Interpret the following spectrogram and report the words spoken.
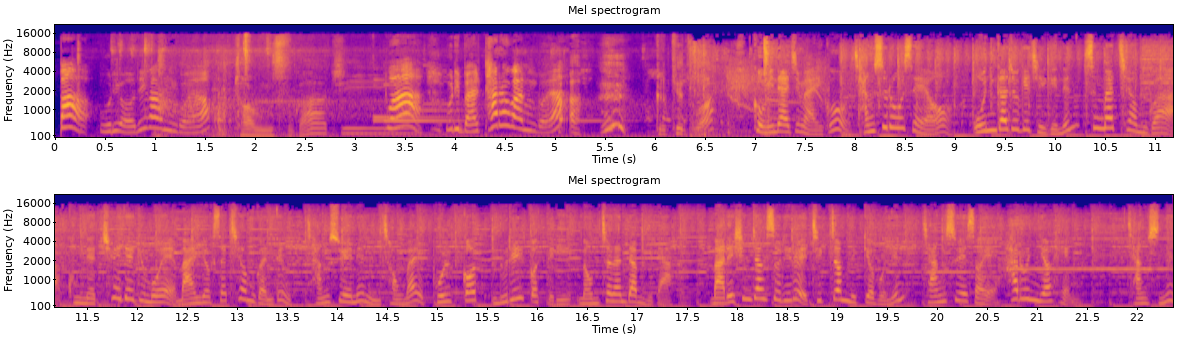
오빠, 우리 어디 가는 거야? 정수 가지. 와, 우리 말 타러 가는 거야? 그렇게 좋아? 고민하지 말고 장수로 오세요. 온 가족이 즐기는 승마 체험과 국내 최대 규모의 말역사 체험관 등 장수에는 정말 볼 것, 누릴 것들이 넘쳐난답니다. 말의 심장 소리를 직접 느껴보는 장수에서의 하룬 여행. 장수는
